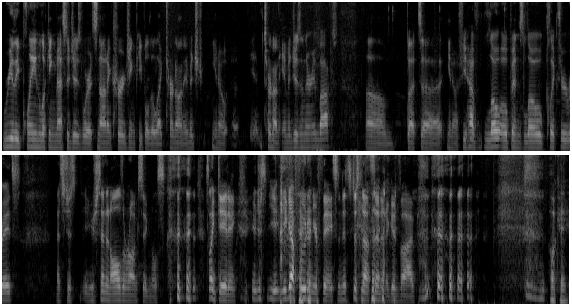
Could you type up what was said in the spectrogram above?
really plain looking messages where it's not encouraging people to like turn on image, you know, uh, turn on images in their inbox. Um, but uh, you know, if you have low opens, low click through rates, that's just you're sending all the wrong signals. it's like dating. You're just you, you got food in your face, and it's just not sending a good vibe. okay,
